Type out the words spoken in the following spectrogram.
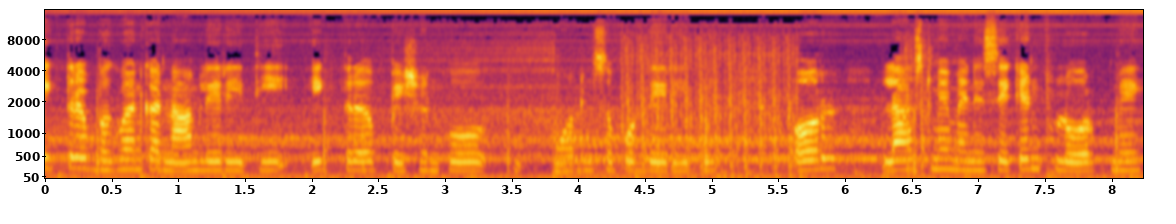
एक तरफ़ भगवान का नाम ले रही थी, एक तरफ़ पेशेंट को मॉरल सपोर्ट दे रही थी और लास्ट में मैंने सेकेंड फ्लोर में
